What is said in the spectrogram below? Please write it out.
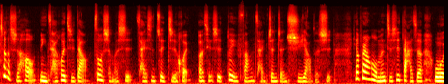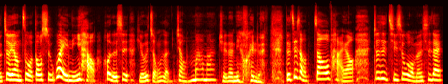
这个时候，你才会知道做什么事才是最智慧，而且是对方才真正需要的事。要不然，我们只是打着“我这样做都是为你好”，或者是有一种冷叫“妈妈觉得你会冷”的这种招牌哦，就是其实我们是在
